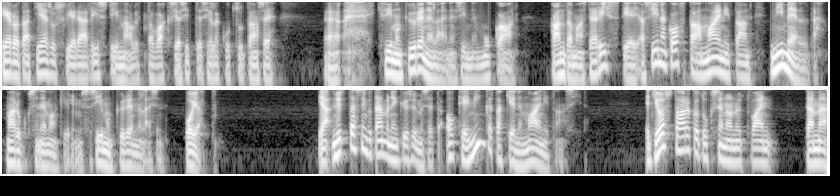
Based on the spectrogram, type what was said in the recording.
kerrotaan, että Jeesus viedään ristiinnaulittavaksi ja sitten siellä kutsutaan se äh, Simon Kyreneläinen sinne mukaan – kantamaan sitä ristiä. Ja siinä kohtaa mainitaan nimeltä Markuksen evankeliumissa Simon Kyreneläisen pojat. Ja nyt tässä niin tämmöinen kysymys, että okei, minkä takia ne mainitaan siitä? Että jos tarkoituksena on nyt vain tämä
